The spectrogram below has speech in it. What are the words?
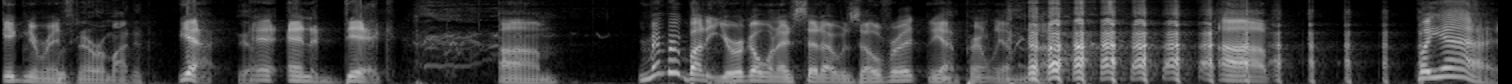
ignorant. was narrow minded. Yeah, Yeah. a- and a dick. Um, remember about a year ago when I said I was over it? Yeah, apparently I'm not. uh, but yeah,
